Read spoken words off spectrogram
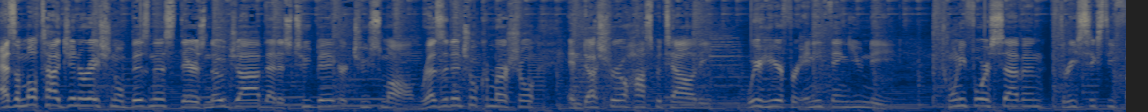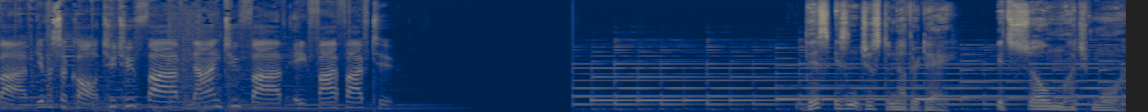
As a multi generational business, there is no job that is too big or too small. Residential, commercial, industrial, hospitality, we're here for anything you need. 24 7, 365. Give us a call 225 925 8552. This isn't just another day, it's so much more.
